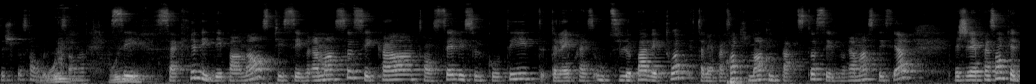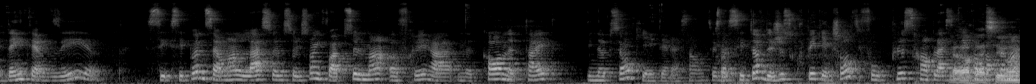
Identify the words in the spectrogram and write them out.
je sais pas si on peut dire ça. Ça crée des dépendances, puis c'est vraiment ça, c'est quand ton sel est sur le côté, tu as l'impression, ou tu l'as pas avec toi, tu as l'impression qu'il manque une partie de toi, c'est vraiment spécial. Mais j'ai l'impression que d'interdire, c'est pas nécessairement la seule solution. Il faut absolument offrir à notre corps, notre tête, une option qui est intéressante. c'est top de juste couper quelque chose, il faut plus remplacer les comportements.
